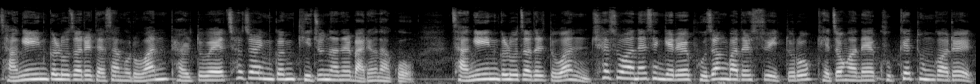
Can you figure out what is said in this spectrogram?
장애인 근로자를 대상으로 한 별도의 최저임금 기준안을 마련하고 장애인 근로자들 또한 최소한의 생계를 보장받을 수 있도록 개정안의 국회 통과를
